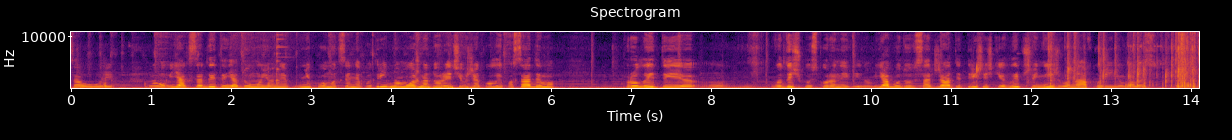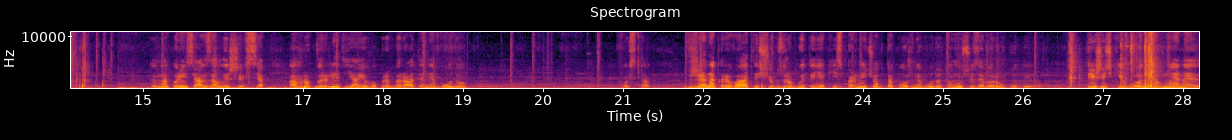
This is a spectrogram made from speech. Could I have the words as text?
Саорі. Ну, як садити, я думаю, ні, нікому це не потрібно. Можна, до речі, вже коли посадимо, пролити е, водичкою з кореневіном. Я буду саджати трішечки глибше, ніж вона вкорінювалась. На корінцях залишився агроперліт, я його прибирати не буду. Ось так. Вже накривати, щоб зробити якийсь парничок, також не буду, тому що заберу в будинок. Трішечки вони в мене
